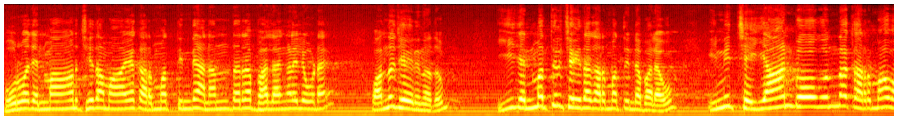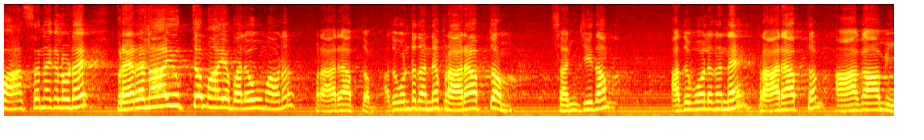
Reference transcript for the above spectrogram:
പൂർവജന്മാർജിതമായ കർമ്മത്തിന്റെ അനന്തര ഫലങ്ങളിലൂടെ വന്നു ചേരുന്നതും ഈ ജന്മത്തിൽ ചെയ്ത കർമ്മത്തിന്റെ ഫലവും ഇനി ചെയ്യാൻ പോകുന്ന കർമ്മവാസനകളുടെ പ്രേരണായുക്തമായ ഫലവുമാണ് പ്രാരാബ്ദം. അതുകൊണ്ട് തന്നെ പ്രാരാബ്ദം സഞ്ചിതം അതുപോലെ തന്നെ പ്രാരാബ്ദം ആഗാമി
